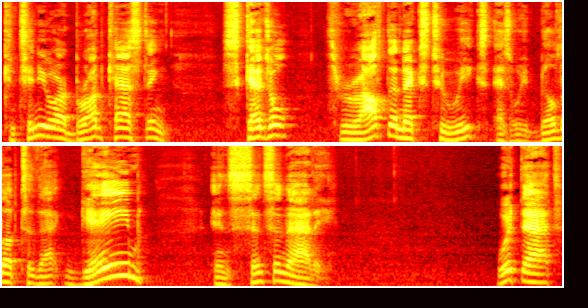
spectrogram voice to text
continue our broadcasting schedule throughout the next two weeks as we build up to that game in Cincinnati. With that,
